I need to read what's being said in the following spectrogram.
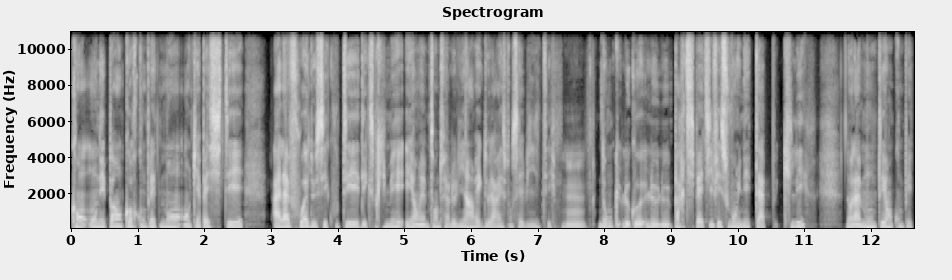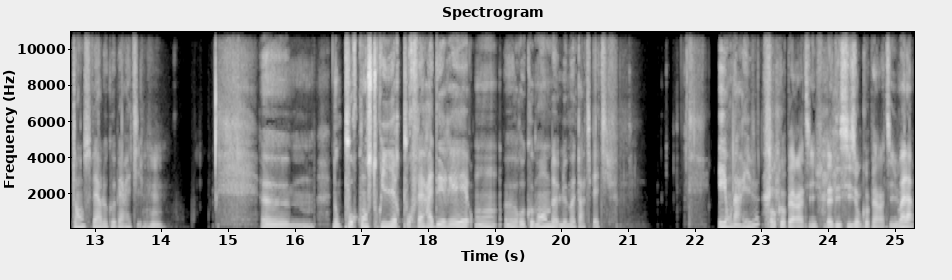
Quand on n'est pas encore complètement en capacité à la fois de s'écouter, d'exprimer et en même temps de faire le lien avec de la responsabilité. Mhm. Donc le, participatif est souvent une étape clé dans la montée en compétence vers le coopératif. Mhm. Euh, donc pour construire, pour faire adhérer, on euh, recommande le mode participatif. Et on arrive au coopératif, la décision coopérative. Voilà,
